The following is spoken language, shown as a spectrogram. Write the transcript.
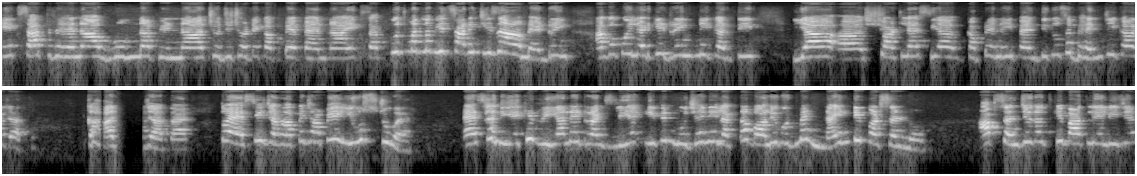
एक साथ रहना घूमना फिरना छोटे छोटे कपड़े पहनना एक साथ कुछ मतलब ये सारी चीज़ें आम है ड्रिंक अगर कोई लड़की ड्रिंक नहीं करती या शॉर्टलेस या कपड़े नहीं पहनती तो उसे बहन जी कहा जाता कहा जाता है। तो ऐसी जहाँ पे जहाँ पे यूज़ टू है ऐसा नहीं है कि रिया ने ड्रग्स लिए इवन मुझे नहीं लगता बॉलीवुड में नाइन्टी परसेंट लोग। आप संजय दत्त की बात ले लीजिए,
